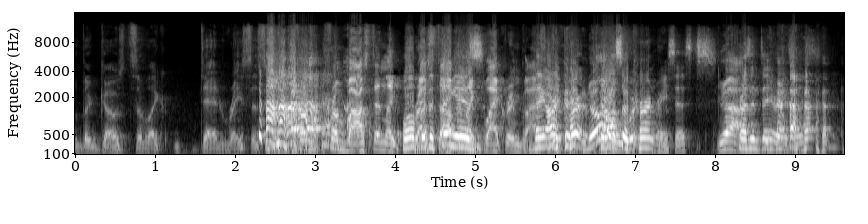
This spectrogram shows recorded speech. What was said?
the ghosts of like dead racists from, from Boston, like Well, but the dressed up thing in is, like black rim glasses. They are current. no, they're also we're- current racists. Yeah. present day racists.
